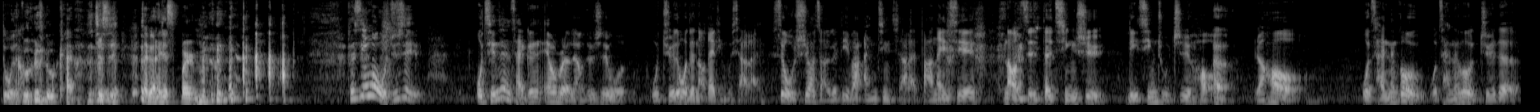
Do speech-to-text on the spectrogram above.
对我的孤独感，就是代表那些 sperm。可是因为我就是，我前阵子才跟 e e t 聊，就是我我觉得我的脑袋停不下来，所以我需要找一个地方安静下来，把那些 脑子的情绪理清楚之后，嗯然后我才能够，我才能够觉得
